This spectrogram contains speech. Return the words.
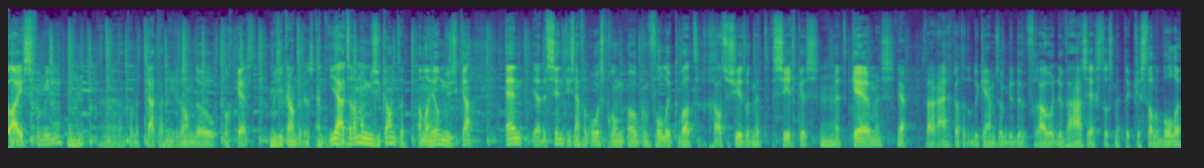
De Weiss-familie Mhm. eh, van het Tata Mirando Orkest. Muzikanten dus. Ja, het zijn allemaal muzikanten. Allemaal heel muzikaal. En ja, de Sinti zijn van oorsprong ook een volk wat geassocieerd wordt met circus, Mhm. met kermis. Ja. Het waren eigenlijk altijd op de kermis ook de, de vrouwen, de waarzegsters met de kristallen bollen.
